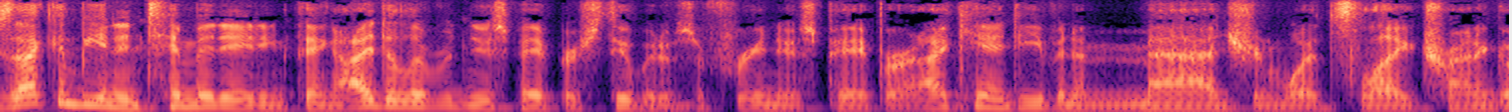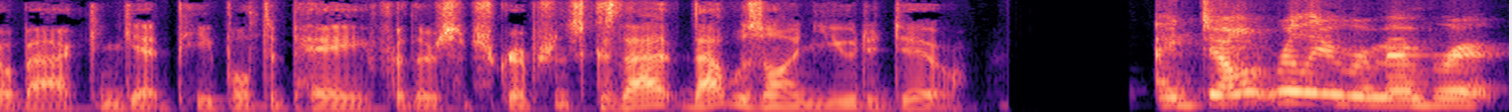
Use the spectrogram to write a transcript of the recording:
Because that can be an intimidating thing. I delivered newspapers too, but it was a free newspaper, and I can't even imagine what it's like trying to go back and get people to pay for their subscriptions. Because that that was on you to do. I don't really remember it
